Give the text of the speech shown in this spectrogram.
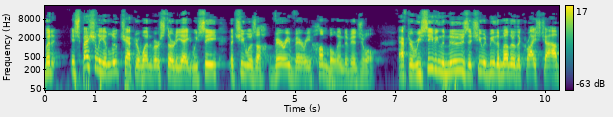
But especially in Luke chapter 1 verse 38, we see that she was a very, very humble individual. After receiving the news that she would be the mother of the Christ child,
